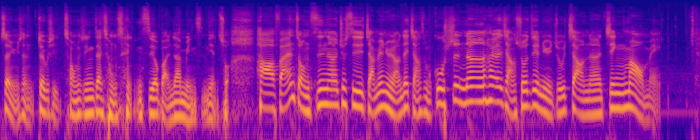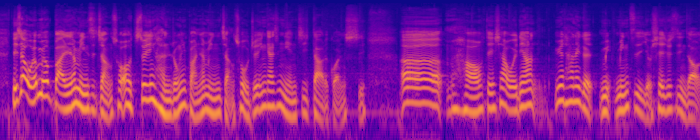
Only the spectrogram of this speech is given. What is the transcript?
郑宇盛，对不起，重新再重申一次，又把人家名字念错。好，反正总之呢，就是假面女郎在讲什么故事呢？她在讲说这个女主角呢，金茂美。等一下，我又没有把人家名字讲错哦。最近很容易把人家名字讲错，我觉得应该是年纪大的关系。呃，好，等一下，我一定要，因为他那个名名字有些就是你知道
